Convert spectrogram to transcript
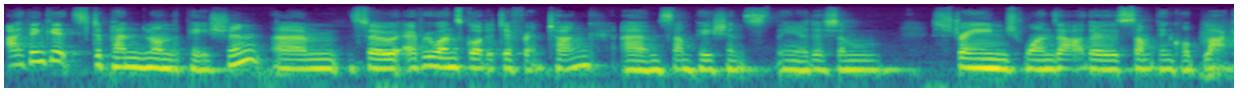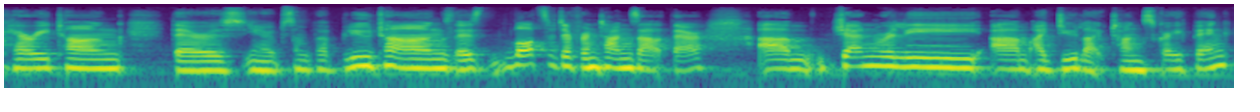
I think it's dependent on the patient. Um, so everyone's got a different tongue. Um, some patients, you know, there's some strange ones out there. There's something called black hairy tongue. There's, you know, some blue tongues. There's lots of different tongues out there. Um, generally, um, I do like tongue scraping,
